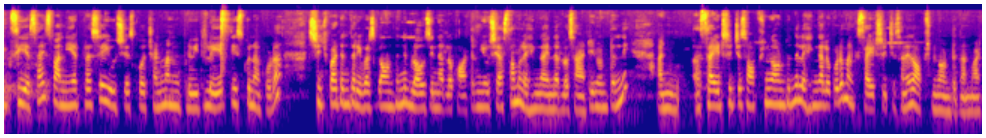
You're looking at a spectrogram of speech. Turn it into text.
six years size one year plus use చేసుకోవచ్చు అండి మనం ఇప్పుడు వీటిలో ఏది తీసుకున్నా కూడా స్టిచ్ పార్ట్ అంతా రివర్స్గా ఉంటుంది. బ్లౌజ్ ఇన్నర్లో కాటన్ యూస్ చేస్తాము. లెహెంగా ఇన్నర్లో సాటిన్ ఉంటుంది. అండ్ సైడ్ స్విచ్చెస్ ఆప్షన్గా ఉంటుంది. లెహెంగాలో కూడా మనకి సైడ్ స్విచ్చెస్ అనేది ఆప్షన్గా ఉంటుంది అనమాట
